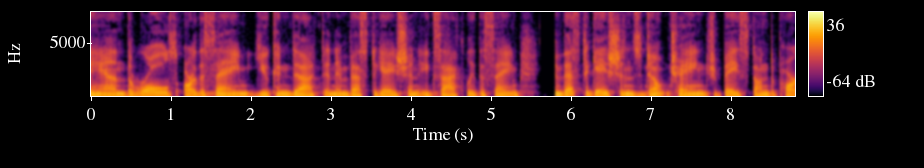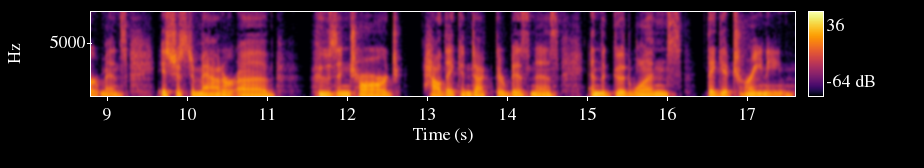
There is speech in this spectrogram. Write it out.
And the roles are the same. You conduct an investigation exactly the same. Investigations don't change based on departments, it's just a matter of who's in charge, how they conduct their business, and the good ones they get training.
